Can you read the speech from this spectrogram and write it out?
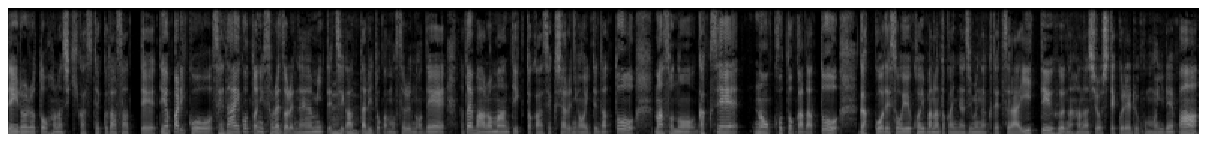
でいろいろとお話聞かせてくださってでやっぱりこう世代ごとにそれぞれ悩みって違ったりとかもするので、例えばロマンティックとかセクシャルにおいてだとまあその学生の子とかだと学校でそういう恋バナとかに馴染めなくて辛いっていう風な話をしてくれる子もいれば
